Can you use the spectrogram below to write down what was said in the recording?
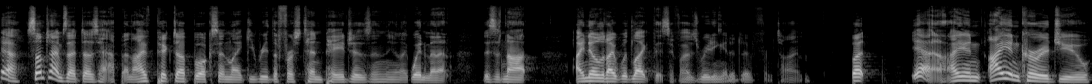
Yeah, sometimes that does happen. I've picked up books and like you read the first 10 pages and you're like, "Wait a minute. This is not I know that I would like this if I was reading it at a different time." But yeah, I I encourage you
